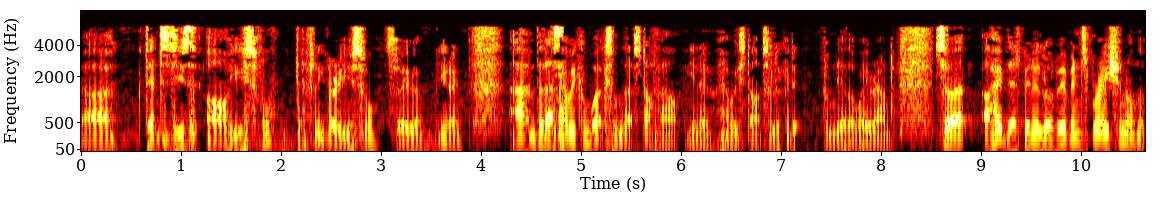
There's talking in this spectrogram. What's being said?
uh, densities are useful. Definitely very useful. So, um, you know, um, but that's how we can work some of that stuff out. You know, how we start to look at it from the other way around. So, uh, I hope there's been a little bit of inspiration on the,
